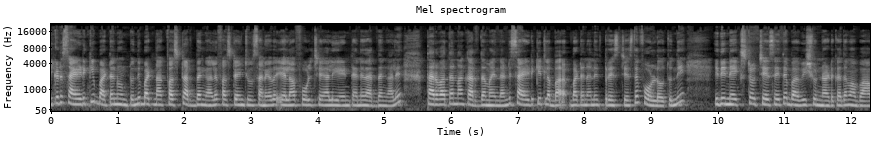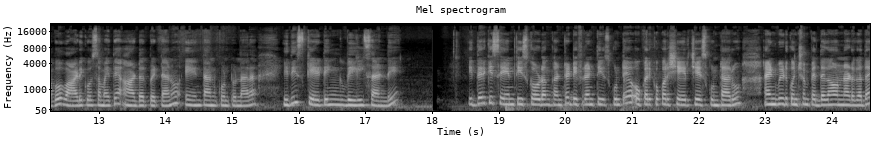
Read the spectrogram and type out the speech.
ఇక్కడ సైడ్కి బటన్ ఉంటుంది బట్ నాకు ఫస్ట్ అర్థం కాలే. ఫస్ట్ టైం చూసాను కదా ఎలా ఫోల్డ్ చేయాలి ఏంటి అనేది అర్థం కాలే. తర్వాత నాకు అర్థమైందండి సైడ్కి ఇట్లా బ బటన్ అనేది ప్రెస్ చేస్తే ఫోల్డ్ అవుతుంది. ఇది నెక్స్ట్ వచ్చేసి అయితే భవిష్ ఉన్నాడు కదా మా బాబు వాడి కోసం అయితే ఆర్డర్ పెట్టాను. ఏంటి అనుకుంటున్నారా? ఇది స్కేటింగ్ వీల్స్ అండి. ఇద్దరికి సేమ్ తీసుకోవడం కంటే డిఫరెంట్ తీసుకుంటే ఒకరికొకరు షేర్ చేసుకుంటారు. అండ్ వీడు కొంచెం పెద్దగా ఉన్నాడు కదా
